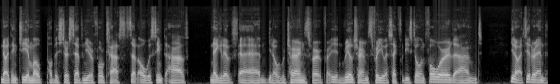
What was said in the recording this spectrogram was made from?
you know, I think GMO published their seven-year forecasts that always seem to have negative, uh, you know, returns for, for in real terms for U.S. equities going forward. And you know, at the other end,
